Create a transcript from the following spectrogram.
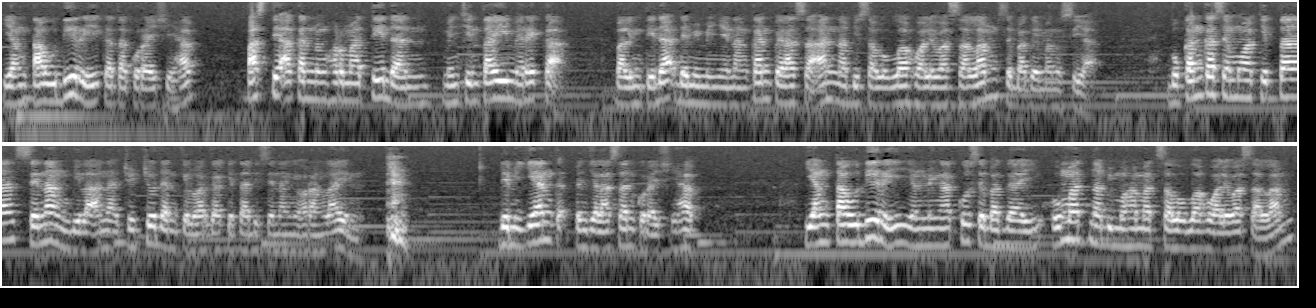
yang tahu diri, kata Quraisy Shihab, pasti akan menghormati dan mencintai mereka paling tidak demi menyenangkan perasaan Nabi Shallallahu Alaihi Wasallam sebagai manusia. Bukankah semua kita senang bila anak cucu dan keluarga kita disenangi orang lain? Demikian penjelasan Quraisy Shihab. Yang tahu diri, yang mengaku sebagai umat Nabi Muhammad Shallallahu Alaihi Wasallam,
